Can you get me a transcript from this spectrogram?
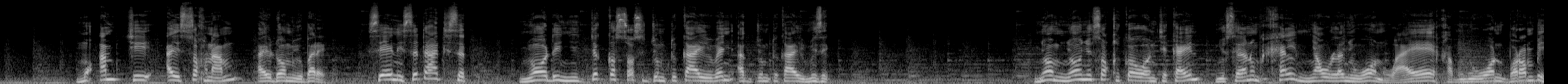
mu am ci ay soxnaam ay doom yu bare seeni sëtaati sët ñoo di ñi jëkk a sos jumtukaayu weñ ak jumtukaayu misik ñoom ñoo ñu soqi ko woon ci kayin ñu seenum xel ñaw lañu woon waaye xamuñu woon borom bi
